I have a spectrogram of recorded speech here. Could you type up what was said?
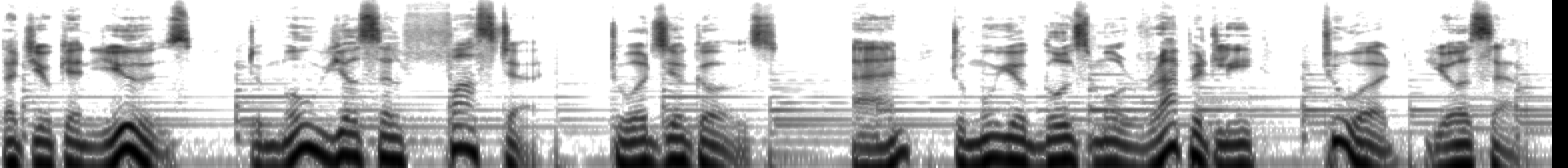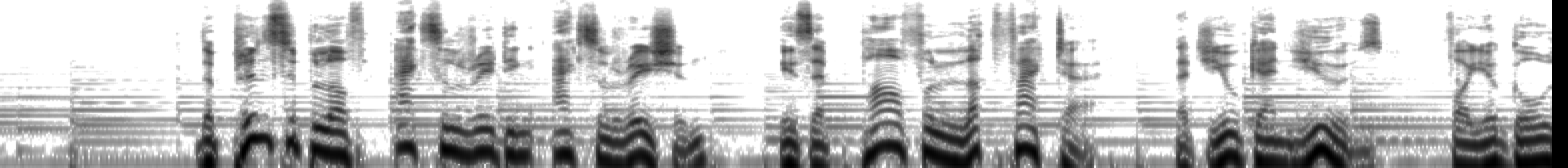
that you can use to move yourself faster towards your goals and to move your goals more rapidly toward yourself. The principle of accelerating acceleration is a powerful luck factor that you can use for your goal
